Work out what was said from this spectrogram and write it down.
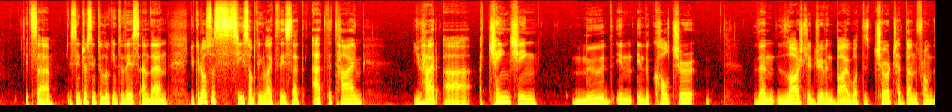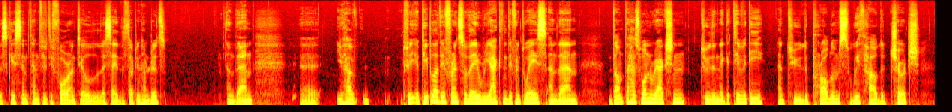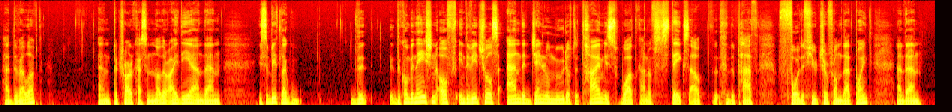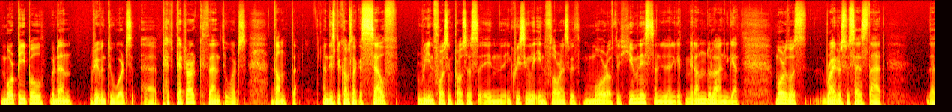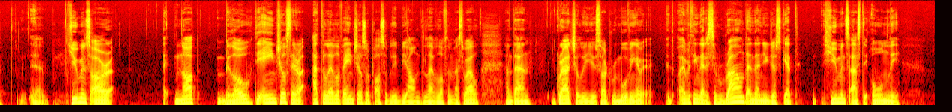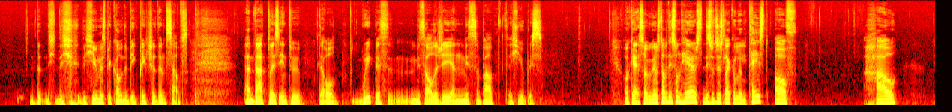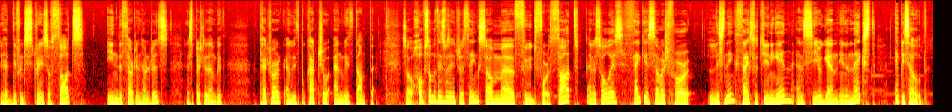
it's uh, it's interesting to look into this, and then you could also see something like this that at the time you had a, a changing mood in in the culture then largely driven by what the church had done from the schism 1054 until let's say the 1300s and then uh, you have people are different so they react in different ways and then dante has one reaction to the negativity and to the problems with how the church had developed and petrarch has another idea and then it's a bit like the the combination of individuals and the general mood of the time is what kind of stakes out the, the path for the future from that point. And then more people but then driven towards uh, Petrarch than towards Dante. And this becomes like a self reinforcing process in increasingly in Florence with more of the humanists and then you get Mirandola and you get more of those writers who says that that uh, humans are not below the angels. They are at the level of angels or possibly beyond the level of them as well. And then gradually you start removing everything that is around, and then you just get humans as the only. The, the, the humans become the big picture themselves. And that plays into the old Greek myth, mythology and myths about the hubris. Okay, so we're going to stop this one here. So this was just like a little taste of how you had different strains of thoughts in the 1300s, especially then with Petrarch and with Boccaccio and with Dante. So, hope some of this was interesting, some uh, food for thought. And as always, thank you so much for listening. Thanks for tuning in, and see you again in the next episode.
